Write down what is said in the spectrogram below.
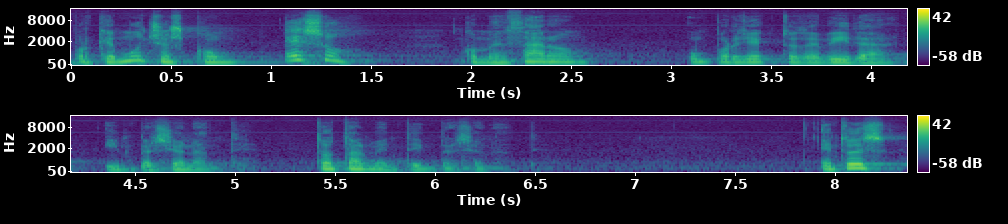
porque muchos con eso comenzaron un proyecto de vida impresionante totalmente impresionante. Entonces,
